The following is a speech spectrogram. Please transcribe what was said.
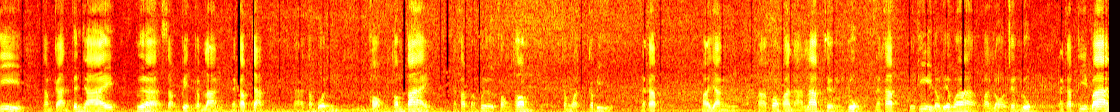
ที่ทำการเคลื่อนย้ายเพื่อสับเปลี่ยนกำลังนะครับจากอ่าตำบลคลองท่อมใต้ นะครับอำเภอคลองท่อมจังหวัดกระบี่นะครับ มายังกองพันฐานราบเชิงลุกนะครับหรือที่เราเรียกว่าพันรอเชิงลุกนะครับที่บ้าน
